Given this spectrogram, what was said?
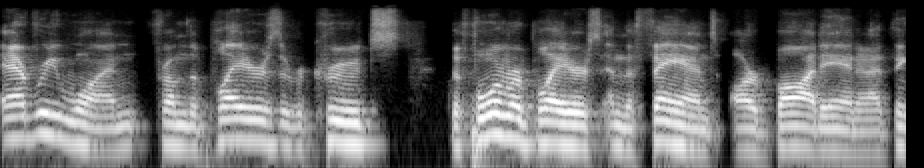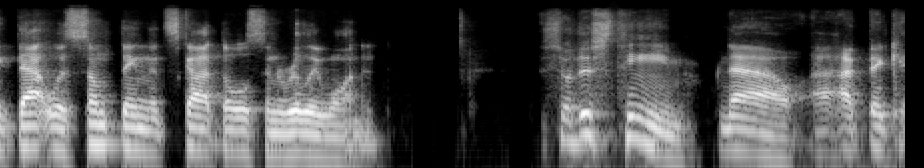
everyone from the players, the recruits, the former players, and the fans are bought in. And I think that was something that Scott Dolson really wanted. So this team now, I think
